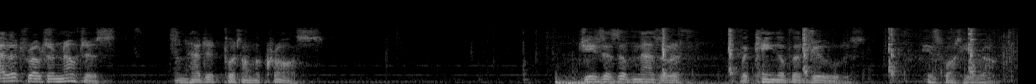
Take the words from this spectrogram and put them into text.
Pilate wrote a notice and had it put on the cross. Jesus of Nazareth, the King of the Jews, is what he wrote.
